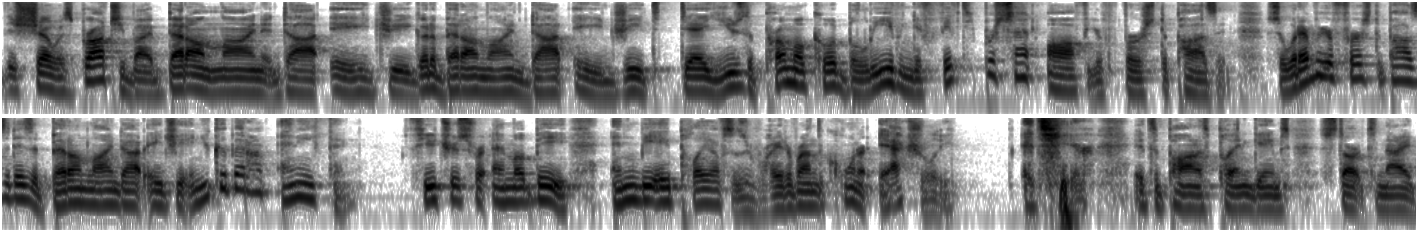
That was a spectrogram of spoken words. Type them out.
This show is brought to you by betonline.ag. Go to betonline.ag today. Use the promo code BLEAV and get 50% off your first deposit. So, whatever your first deposit is at betonline.ag, and you could bet on anything futures for MLB, NBA playoffs is right around the corner. Actually, it's here. It's upon us. Playing games start tonight.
